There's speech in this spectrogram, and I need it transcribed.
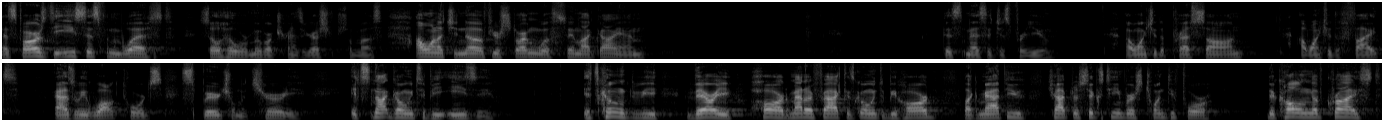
As far as the east is from the west, so he'll remove our transgressions from us. I want to let you know if you're struggling with sin like I am, this message is for you. I want you to press on. I want you to fight as we walk towards spiritual maturity. It's not going to be easy. It's going to be very hard. Matter of fact, it's going to be hard, like Matthew chapter 16, verse 24. The calling of Christ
